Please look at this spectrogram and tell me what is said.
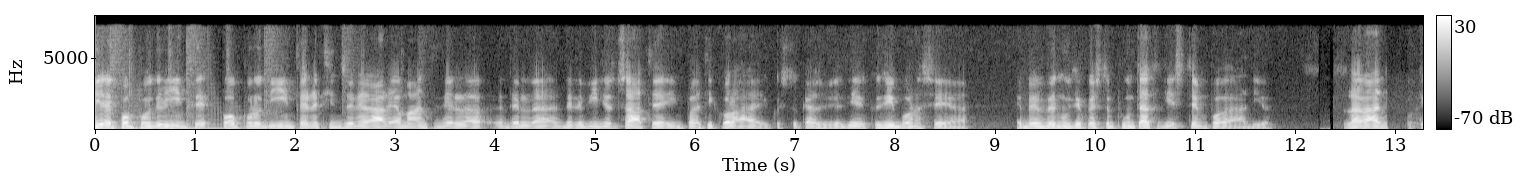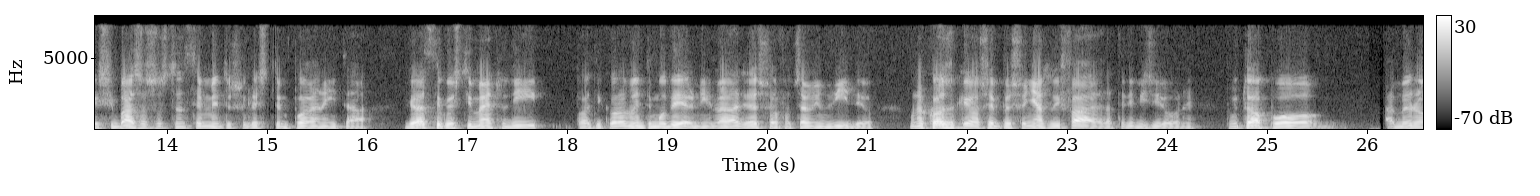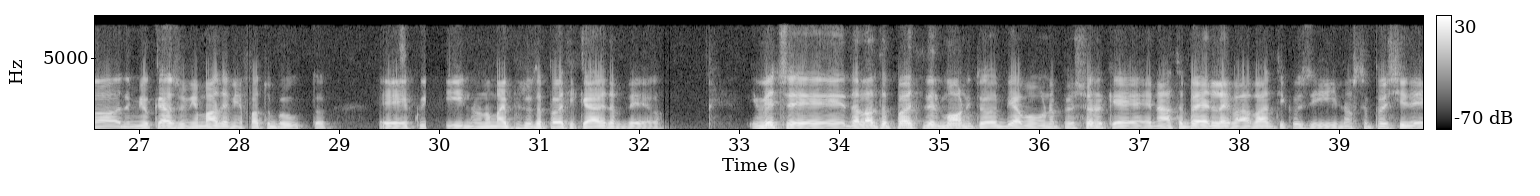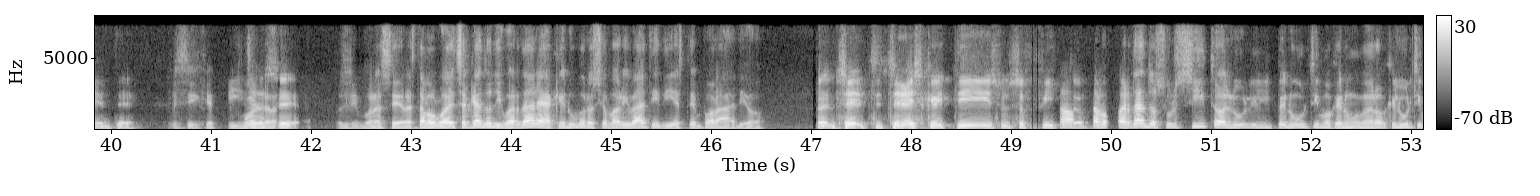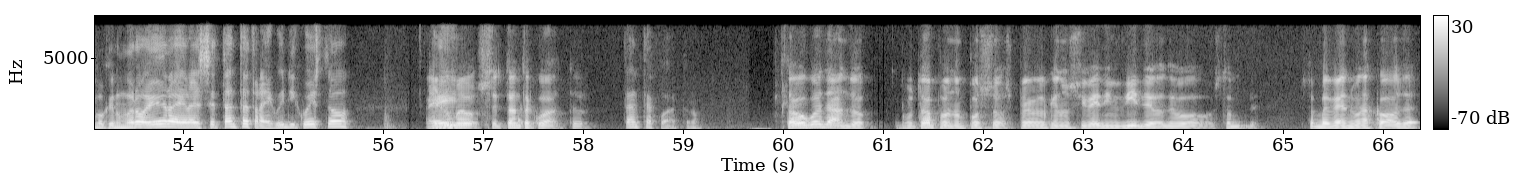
Gentile popolo di, popolo di, internet in generale, amanti della, della, delle video chat in particolare, in questo caso bisogna dire così, buonasera e benvenuti a questa puntata di Estemporadio, la radio che si basa sostanzialmente sull'estemporaneità. Grazie a questi metodi particolarmente moderni, la radio adesso la facciamo in video, una cosa che ho sempre sognato di fare, la televisione. Purtroppo, almeno nel mio caso, mia madre mi ha fatto brutto e quindi non ho mai potuto praticare davvero. Invece dall'altra parte del monitor abbiamo una persona che è nata bella e va avanti così, il nostro presidente. Sì, che Buonasera. Così, buonasera. Stavo guard- cercando di guardare a che numero siamo arrivati di estemporadio. Eh, ce, ce li hai scritti sul soffitto? No, stavo guardando sul sito il penultimo che numero, che l'ultimo che numero era, era il 73, quindi questo è, è il numero 74. 74. Stavo guardando, purtroppo non posso, spero che non si veda in video, devo, sto, sto bevendo una cosa.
